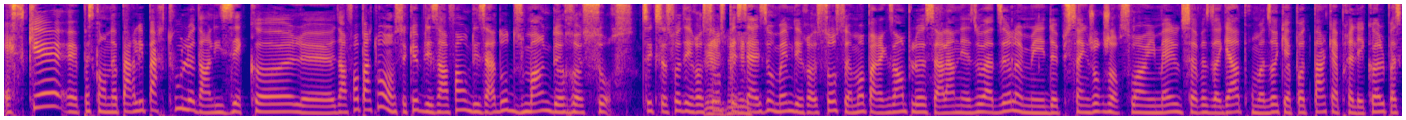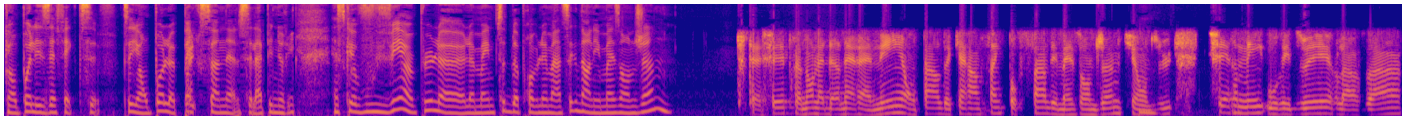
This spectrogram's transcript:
Est-ce que, euh, parce qu'on a parlé partout, là, dans les écoles, euh, dans le fond, partout, on s'occupe des enfants ou des ados du manque de ressources. Tu sais, que ce soit des ressources mhm. spécialisées ou même des ressources. Moi, par exemple, là, ça a l'air à dire, mais depuis cinq jours, je reçois un email du service de garde pour me dire qu'il n'y a pas de parc après l'école parce qu'ils n'ont pas les effectifs. Tu sais, ils n'ont pas le personnel. C'est la pénurie. Est-ce que vous vivez un peu le même type de problématique dans les maisons de jeunes? Tout à fait. Prenons la dernière année, on parle de 45% des maisons de jeunes qui ont mm. dû fermer ou réduire leurs heures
